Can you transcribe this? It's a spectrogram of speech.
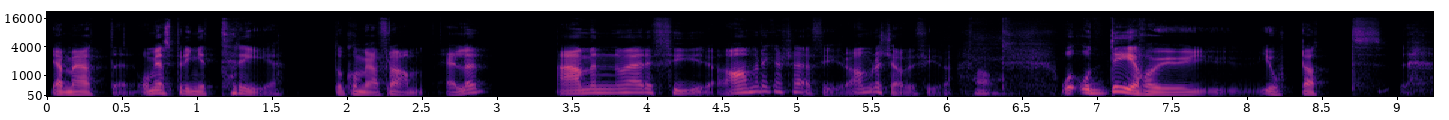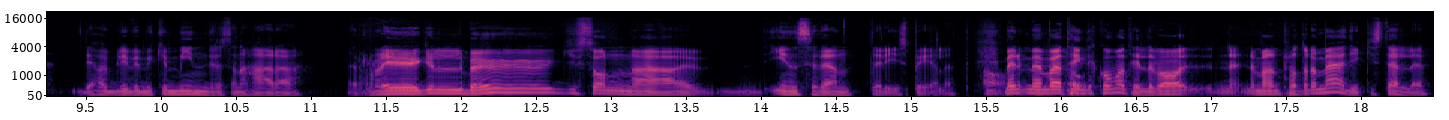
Jag mäter. Om jag springer tre, då kommer jag fram. Eller? Ja, men nu är det fyra. Ja, men det kanske är fyra. Ja, men då kör vi fyra. Ja. Och, och det har ju gjort att det har blivit mycket mindre såna här äh, regelbög, sådana incidenter i spelet. Ja. Men, men vad jag tänkte komma till, det var när när man pratade om Magic istället.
